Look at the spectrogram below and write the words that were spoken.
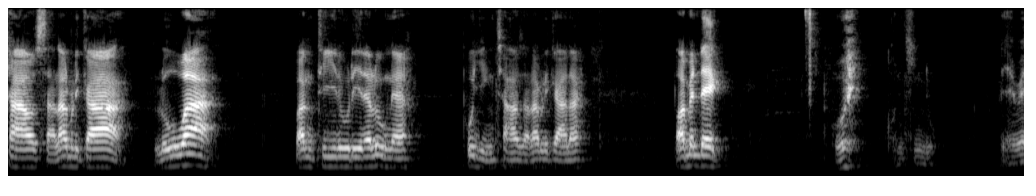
ชาวสหรัฐอเมริกา รู้ว่าบางทีดูดีนะลูกนะ ผู้หญิงชาวสหรัฐอเมริกานะ ตอนเป็นเด็กโอ้ยคนคิงดูเข้าใจไหม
